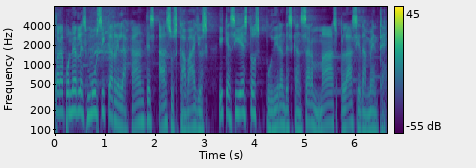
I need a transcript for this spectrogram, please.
para ponerles música relajantes a sus caballos y que así estos pudieran descansar más plácidamente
